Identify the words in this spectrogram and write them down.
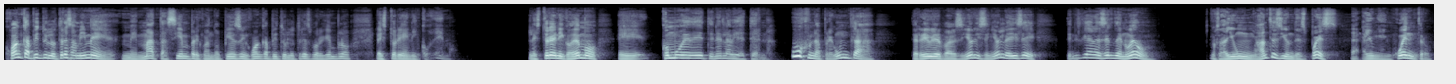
Juan capítulo 3 a mí me, me mata siempre cuando pienso en Juan capítulo 3, por ejemplo, la historia de Nicodemo. La historia de Nicodemo, eh, ¿cómo he de tener la vida eterna? Uf, una pregunta terrible para el Señor. Y el Señor le dice, tenés que nacer de nuevo. O sea, hay un antes y un después. Hay un encuentro.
